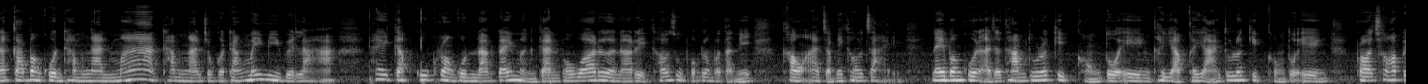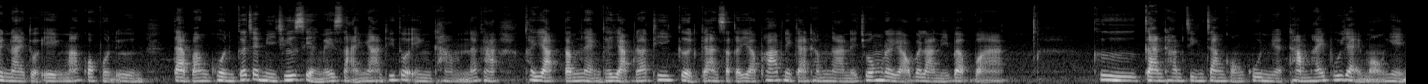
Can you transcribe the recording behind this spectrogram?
นะคะบางคนทำงานมากทำงานจนกระทั่งไม่มีเวลาให้กับคู่ครองคนรักได้เหมือนกัน เพราะว่าเรือนอริเข้าสู่ภพเรือนปัตตานี้เขาอาจจะไม่เข้าใจ ในบางคนอาจจะทำธุรกิจของตัวเอง ขยับขยายธุรกิจของตัวเอง เพราะชอบเป็นนายตัวเองมากกว่าคนอื่น แต่บางคนก็จะมีชื่อเสียงในสายงานที่ตัวเองทำนะคะ ขยับตำแหน่งขยับหน้าที่เกิดการศักยภาพในการทำงานในช่วงระยะเวลานี้แบบว่า คือการทำจริงจังของคุณเนี่ยทำให้ผู้ใหญ่มองเห็น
